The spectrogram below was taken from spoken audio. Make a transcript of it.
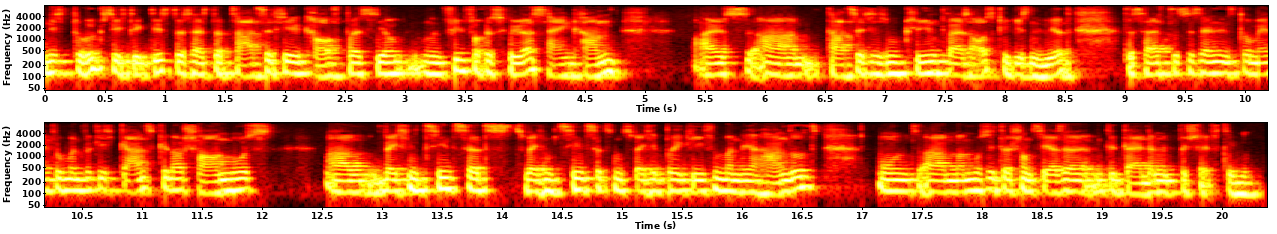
nicht berücksichtigt ist. Das heißt, der tatsächliche Kaufpreis hier ein Vielfaches höher sein kann, als äh, tatsächlich im Clean-Preis ausgewiesen wird. Das heißt, das ist ein Instrument, wo man wirklich ganz genau schauen muss, äh, welchen Zinssatz, zu welchem Zinssatz und zu welchem break man hier handelt. Und äh, man muss sich da schon sehr, sehr im Detail damit beschäftigen.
